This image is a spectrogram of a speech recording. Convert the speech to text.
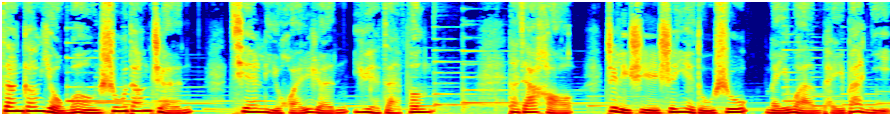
三更有梦书当枕，千里怀人月在风。大家好，这里是深夜读书，每晚陪伴你。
